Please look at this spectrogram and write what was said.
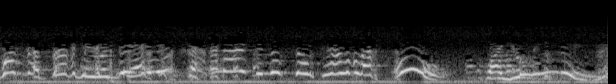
Wasn't that perfectly ridiculous? Mercy, looks so terrible. I- Oh, why, you mean me.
